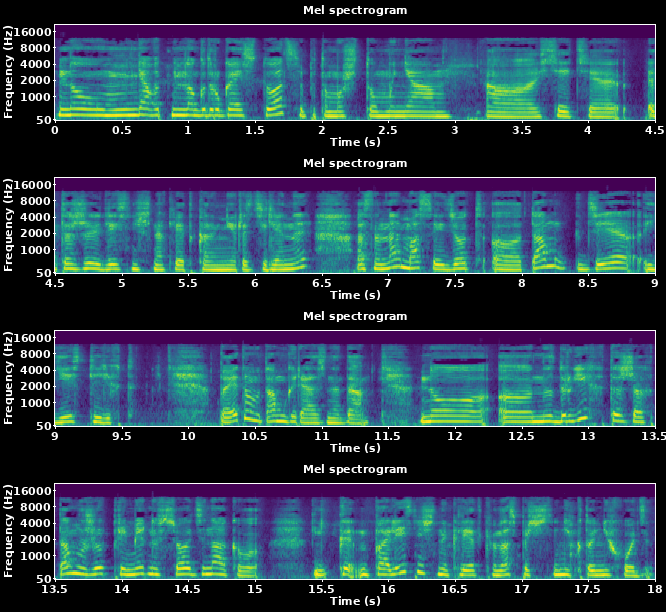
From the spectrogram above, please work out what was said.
Ну, у меня вот немного другая ситуация, потому что у меня э, все эти этажи лестничная клетка не разделены. Основная масса идет э, там, где есть лифт. Поэтому там грязно, да. Но э, на других этажах там уже примерно все одинаково. По лестничной клетке у нас почти никто не ходит.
